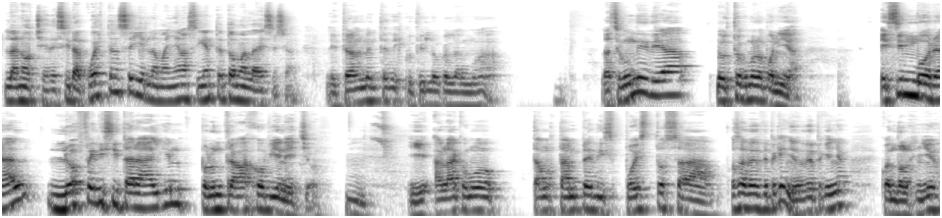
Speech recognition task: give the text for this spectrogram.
la noche, es decir, acuéstense y en la mañana siguiente toman la decisión. Literalmente discutirlo con la almohada. La segunda idea me gustó cómo lo ponía. Es inmoral no felicitar a alguien por un trabajo bien hecho. Mm. Y habla como estamos tan predispuestos a... O sea, desde pequeño, desde pequeño, cuando los niños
